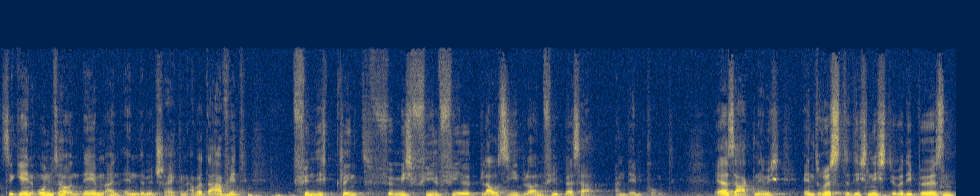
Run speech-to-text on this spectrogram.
Sie gehen unter und nehmen ein Ende mit Schrecken. Aber David, finde ich, klingt für mich viel, viel plausibler und viel besser an dem Punkt. Er sagt nämlich, entrüste dich nicht über die Bösen,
